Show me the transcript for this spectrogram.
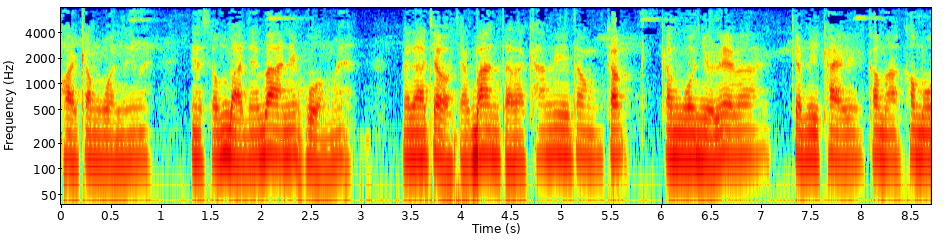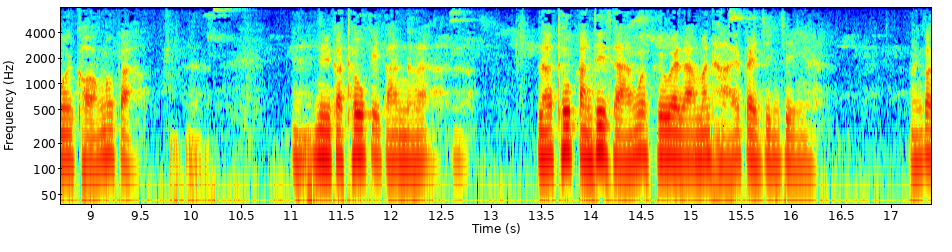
คอยกังวลใช่ไหมเนี่ยสมบัติในบ้านนี่ห่วงไหมเวลาจะออกจากบ้านแต่ละครั้งนี่ต้องกังวลอยู่เรื่อยว่า จะมีใครเข้ามาขโมยของหรือเปล่า นี่ก็ทุกข์อีกอันนึงละแล้วทุกข์อันที่สามก็คือเวลามันหายไปจริง ๆ มันก็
